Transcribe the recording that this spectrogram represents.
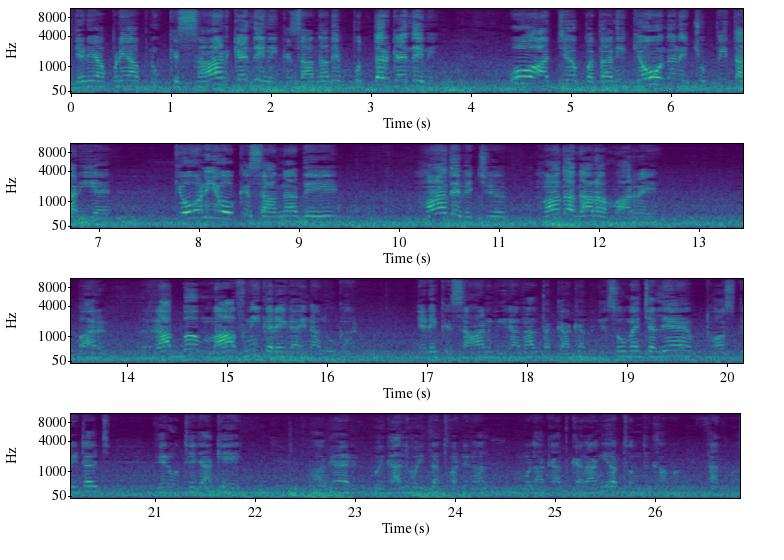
ਜਿਹੜੇ ਆਪਣੇ ਆਪ ਨੂੰ ਕਿਸਾਨ ਕਹਿੰਦੇ ਨੇ, ਕਿਸਾਨਾਂ ਦੇ ਪੁੱਤਰ ਕਹਿੰਦੇ ਨੇ, ਉਹ ਅੱਜ ਪਤਾ ਨਹੀਂ ਕਿਉਂ ਉਹਨਾਂ ਨੇ ਚੁੱਪੀ ਧਾਰੀ ਹੈ ਕਿਉਂ ਨਹੀਂ ਉਹ ਕਿਸਾਨਾਂ ਦੇ ਹਾਂ ਦੇ ਵਿੱਚ ਹਾਂ ਦਾ ਨਾਰਾ ਮਾਰ ਰਹੇ? ਪਰ ਰੱਬ ਮਾਫ ਨਹੀਂ ਕਰੇਗਾ ਇਹਨਾਂ ਲੋਕਾਂ ਜਿਹੜੇ ਕਿਸਾਨ ਵੀਰਾਂ ਨਾਲ ਧੱਕਾ ਕਰਨਗੇ। ਸੋ ਮੈਂ ਚੱਲਿਆ ਹਸਪੀਟਲ 'ਚ, ਫਿਰ ਉੱਥੇ ਜਾ ਕੇ ਅਗਰ ਕੋਈ ਗੱਲ ਹੋਈ ਤਾਂ ਤੁਹਾਡੇ ਨਾਲ ਮੁਲਾਕਾਤ ਕਰਾਂਗੇ ਔਰ ਤੁਹਾਨੂੰ ਦਿਖਾਵਾਂਗੇ। ਧੰਨਵਾਦ।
